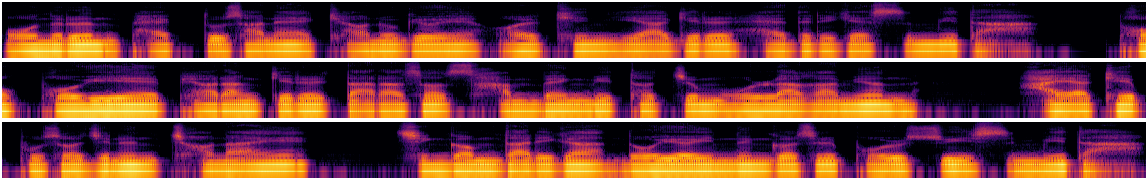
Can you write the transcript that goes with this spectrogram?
오늘은 백두산의 견우교에 얽힌 이야기를 해드리겠습니다. 폭포 위의 벼랑길을 따라서 300m쯤 올라가면 하얗게 부서지는 천하의 징검다리가 놓여 있는 것을 볼 수 있습니다.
